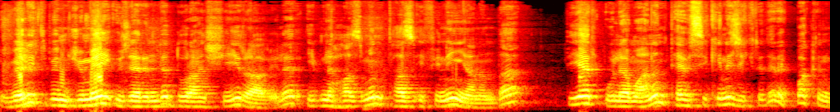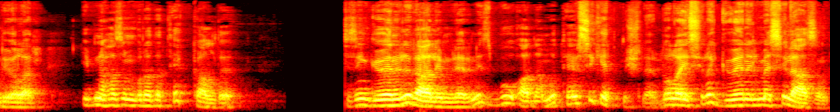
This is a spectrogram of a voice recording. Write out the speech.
Velid bin Cümey üzerinde duran Şii raviler İbni Hazm'ın tazifinin yanında diğer ulemanın tevsikini zikrederek bakın diyorlar. İbni Hazm burada tek kaldı. Sizin güvenilir alimleriniz bu adamı tevsik etmişler. Dolayısıyla güvenilmesi lazım.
